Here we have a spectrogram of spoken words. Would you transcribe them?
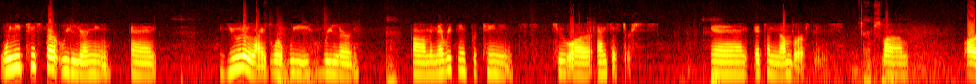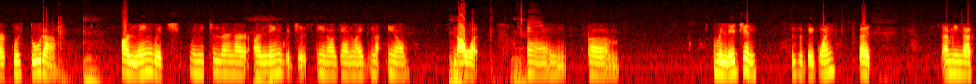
we need to start relearning and utilize what we relearn um, and everything pertaining to our ancestors. And it's a number of things Absolutely. from our cultura, our language. We need to learn our, our languages, you know, again, like, you know, Nahuatl. Yes. And um, religion is a big one. But, I mean, that's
